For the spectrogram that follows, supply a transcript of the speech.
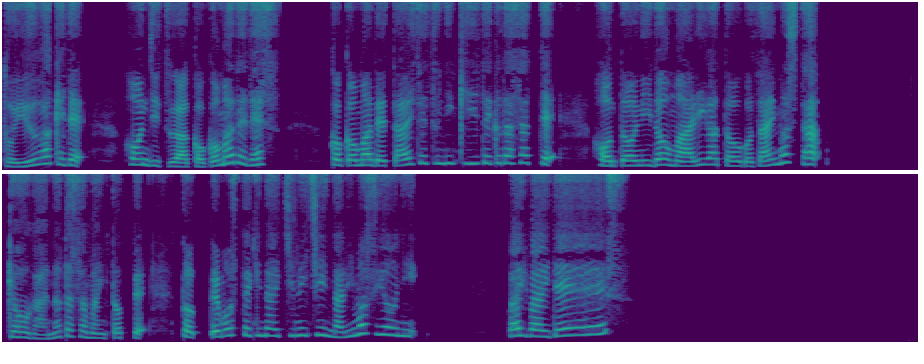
というわけで、本日はここまでです。ここまで大切に聞いてくださって、本当にどうもありがとうございました。今日があなた様にとってとっても素敵な一日になりますように。バイバイです。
